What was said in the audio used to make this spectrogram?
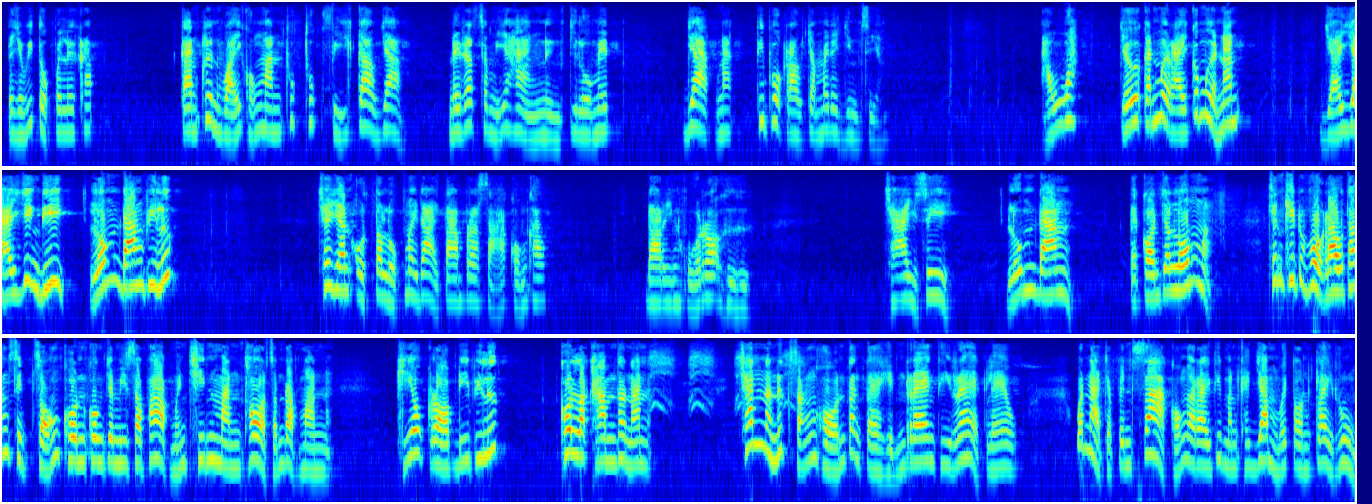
แต่อย่าวิตกไปเลยครับ การเคลื่อนไหวของมันทุกๆ ฝีก้าวย่างในรัศมีห่างหนึ่งกิโลเมตร ยากนักที่พวกเราจะไม่ได้ยินเสียง เอาวะ เจอกันเมื่อไหร่ก็เมื่อนั้น ใหญ่ๆยิ่งดี ล้มดังพี่ลึกชยันอดตลกไม่ได้ตามประษาของเขา ดารินหัวเราะฮือใช่สิ ล้มดัง แต่ก่อนจะล้มอะ ฉันคิดว่าพวกเราทั้งสิบสองคนคงจะมีสภาพเหมือนชิ้นมันทอดสำหรับมันเคี้ยวกรอบดีพิลึก คนละคำเท่านั้น ฉันน่ะนึกสังหรณ์ตั้งแต่เห็นแรงทีแรกแล้ว ว่าน่าจะเป็นซากของอะไรที่มันขย่ำไว้ตอนใกล้รุ่ง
